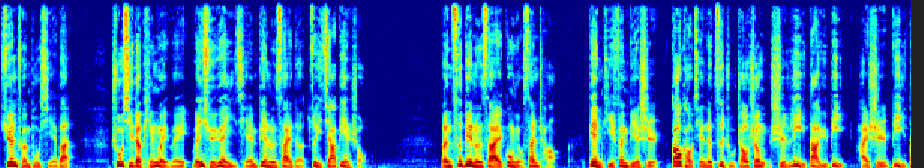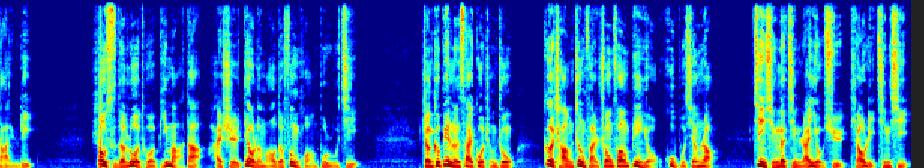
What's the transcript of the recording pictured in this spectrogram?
宣传部协办。出席的评委为文学院以前辩论赛的最佳辩手。本次辩论赛共有三场，辩题分别是：高考前的自主招生是利大于弊还是弊大于利？瘦死的骆驼比马大还是掉了毛的凤凰不如鸡？整个辩论赛过程中。各场正反双方辩友互不相让，进行的井然有序，条理清晰。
